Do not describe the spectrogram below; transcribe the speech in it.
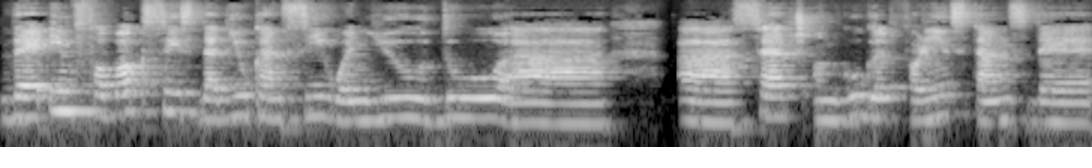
the info boxes that you can see when you do a, search on Google. For instance, the,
